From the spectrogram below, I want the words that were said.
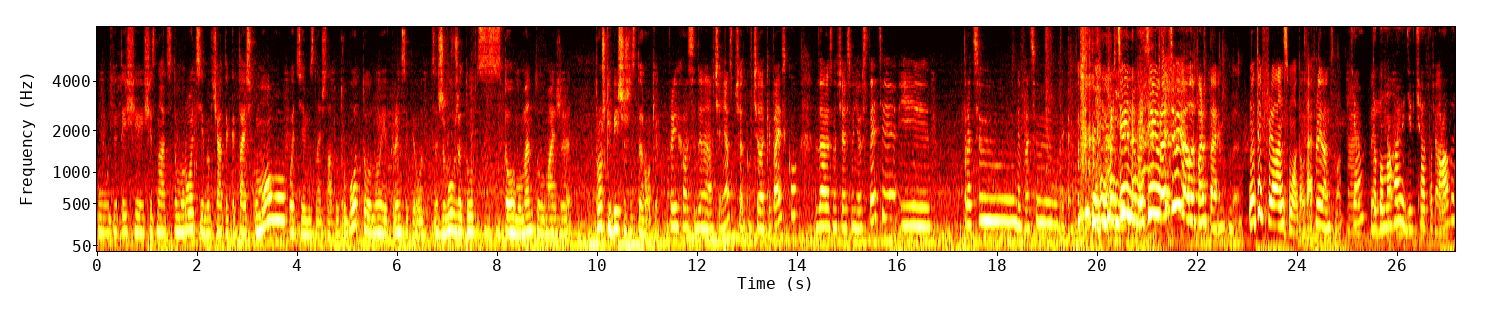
у 2016 році вивчати китайську мову. Потім знайшла тут роботу. Ну і в принципі, от живу вже тут з того моменту майже трошки більше шести років. Приїхала сюди на навчання. Спочатку вчила китайську, зараз навчаюся в університеті і працюю, не працюю таке. Працюю, не працюю. Працюю, але парт-тайм. Да. Ну ти фріланс модел, так. Фріланс мод. Я допомагаю дівчата Павер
